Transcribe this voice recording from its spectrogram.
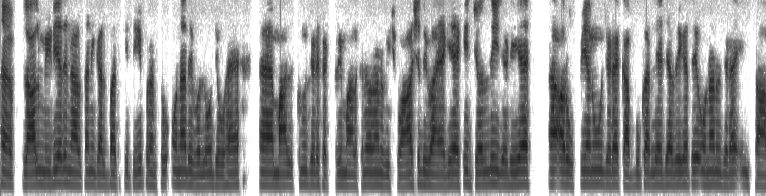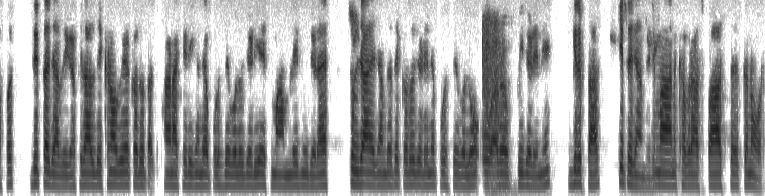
ਫਿਲਹਾਲ ਮੀਡੀਆ ਦੇ ਨਾਲ ਤਾਂ ਨਹੀਂ ਗੱਲਬਾਤ ਕੀਤੀ ਗਈ ਪਰੰਤੂ ਉਹਨਾਂ ਦੇ ਵੱਲੋਂ ਜੋ ਹੈ ਅਹ, ਮਾਲਕ ਨੂੰ ਜਿਹੜੇ ਫੈਕਟਰੀ ਮਾਲਕ ਨੇ ਉਹਨਾਂ ਨੂੰ ਵਿਸ਼ਵਾਸ ਦਿਵਾਇਆ ਗਿਆ ਹੈ ਕਿ ਜਲਦ ਹੀ ਜਿਹੜੀ ਹੈ ਆਰੋਪੀਆਂ ਨੂੰ ਜਿਹੜਾ ਕਾਬੂ ਕਰ ਲਿਆ ਜਾਵੇਗਾ ਤੇ ਉਹਨਾਂ ਨੂੰ ਜਿਹੜਾ ਇਨਸਾਫ ਦਿੱਤਾ ਜਾਵੇਗਾ। ਫਿਲਹਾਲ ਦੇਖਣਾ ਹੋਵੇਗਾ ਕਦੋਂ ਤੱਕ ਥਾਣਾ ਖੇੜੀ ਗੰਡਿਆ ਪੁਲਿਸ ਦੇ ਵੱਲੋਂ ਜਿਹੜੀ ਹੈ ਇਸ ਮਾਮਲੇ ਨੂੰ ਜਿਹੜਾ ਹੈ ਸੁਲਝਾਇਆ ਜਾਂਦਾ ਤੇ ਕਦੋਂ ਜਿਹੜੇ ਨੇ ਪੁਲਿਸ ਦੇ ਵੱਲੋਂ ਉਹ ਆਰੋਪੀ ਜਿਹੜੇ ਨੇ ਗ੍ਰਿਫਤਾਰ ਕੀਤੇ ਜਾਂਦੇ ਨੇ। ਮਾਨ ਖਬਰ ਆਸ-ਪਾਸ ਕਨੌਰ।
